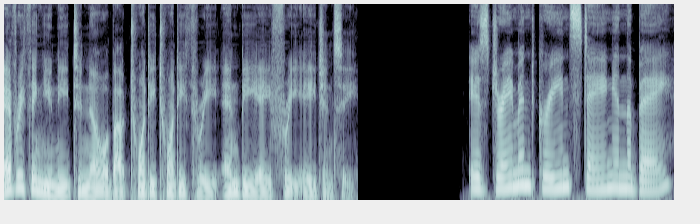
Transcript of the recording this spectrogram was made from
Everything you need to know about 2023 NBA free agency. Is Draymond Green staying in the Bay?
